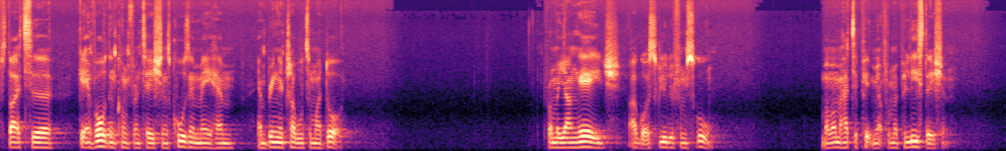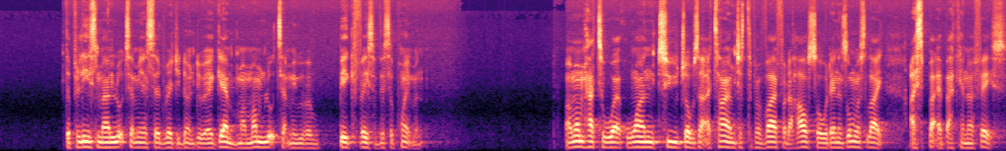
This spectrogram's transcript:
started to get involved in confrontations, causing mayhem, and bringing trouble to my door. From a young age, I got excluded from school. My mum had to pick me up from a police station. The policeman looked at me and said, Reggie, don't do it again. But my mum looked at me with a big face of disappointment. My mum had to work one, two jobs at a time just to provide for the household, and it's almost like I spat it back in her face.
